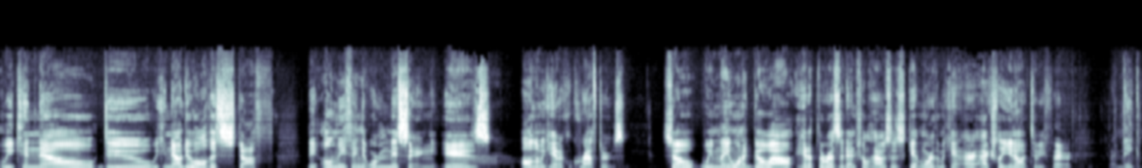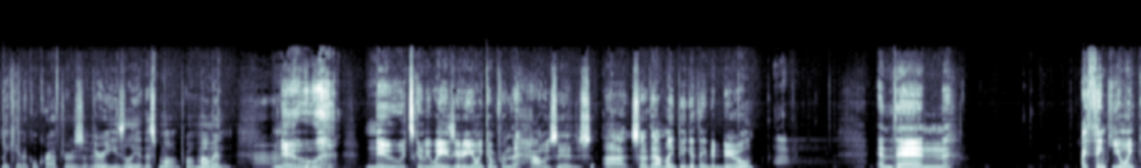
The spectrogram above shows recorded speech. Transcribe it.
We can now do we can now do all this stuff. The only thing that we're missing is all the mechanical crafters. So we may want to go out, hit up the residential houses, get more of the mechan. Or actually, you know what? To be fair, can I make mechanical crafters very easily at this mo moment? No, no. It's going to be way easier to yoink them from the houses. Uh, so that might be a good thing to do. And then I think yoink.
